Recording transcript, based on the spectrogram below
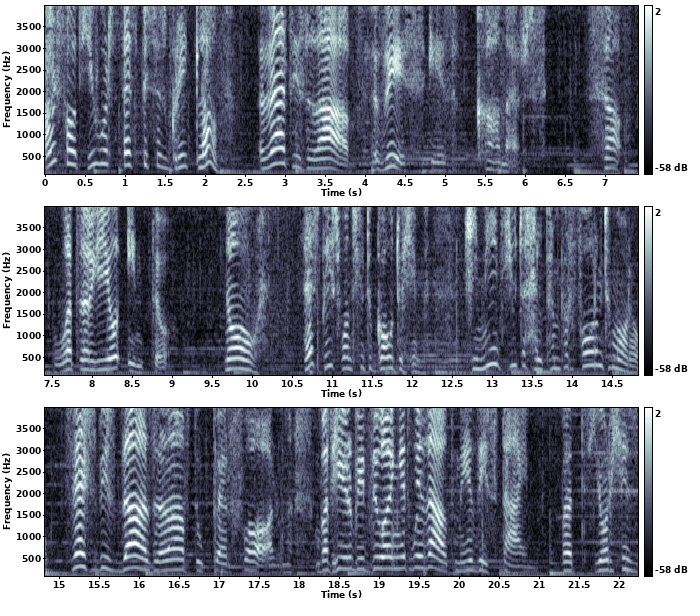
I thought you were Thespis's great love. That is love. This is commerce. So, what are you into? No. Thespis wants you to go to him. He needs you to help him perform tomorrow. Thespis does love to perform, but he'll be doing it without me this time. But you're his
